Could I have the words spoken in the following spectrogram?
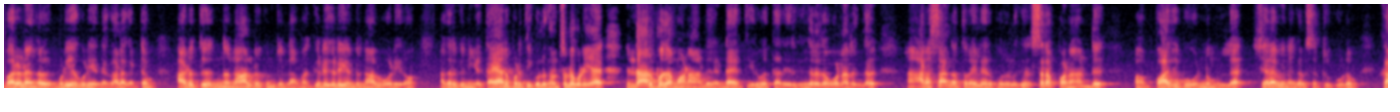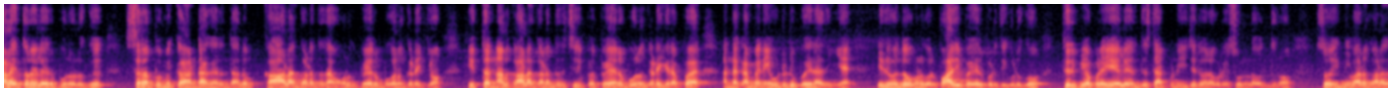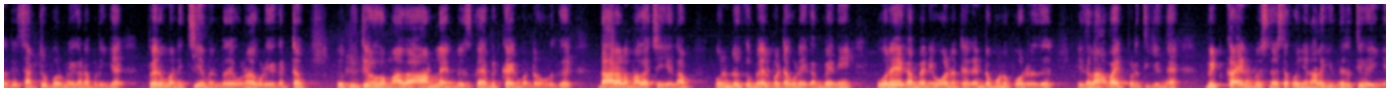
வருடங்கள் முடியக்கூடிய இந்த காலகட்டம். அடுத்து இன்னும் நாள் இருக்குன்னு சொல்லாமல் கிடுகிடு என்று நாள் ஓடிரும். அதற்கு நீங்கள் தயார்படுத்தி கொள்ளுங்கள்னு சொல்லக்கூடிய இந்த அற்புதமான ஆண்டு ரெண்டாயிரத்தி இருபத்தாறு இருக்குங்கிறத உணருங்கள். அரசாங்கத்துறையில் இருப்பவர்களுக்கு சிறப்பான ஆண்டு பாதிப்பு ஒன்றும் இல்லை. செலவினங்கள் சற்று கூடும். கலைத்துறையில் இருப்பவர்களுக்கு சிறப்பு மிக்க ஆண்டாக இருந்தாலும் காலம் கடந்து தான் உங்களுக்கு பேரும் புகழும் கிடைக்கும். இத்தனை நாள் காலம் கடந்துருச்சு. இப்போ பேரும் புகழும் கிடைக்கிறப்ப அந்த கம்பெனியை விட்டுட்டு போயிடாதீங்க இது வந்து உங்களுக்கு ஒரு பாதிப்பை ஏற்படுத்தி கொடுக்கும். திருப்பி அப்புறம் ஏல இருந்து ஸ்டார்ட் பண்ணி இஜெட் வரக்கூடிய சூழ்நிலை வந்துடும் ஸோ இனி வரும் காலகட்டத்தில் சற்று பொறுமையை கடைப்பிடிங்க. பெருமை நிச்சயம் என்பதை உணரக்கூடிய கட்டம். பிரத்யோகமாக ஆன்லைன் பிஸ்க பிட்காயின் பண்ணுறவங்களுக்கு தாராளமாக செய்யலாம். ஒன்றுக்கு மேற்பட்டக்கூடிய கம்பெனி ஒரே கம்பெனி ஓனர்கிட்ட ரெண்டு மூணு போடுறது இதெல்லாம் அவாய்ட் படுத்திக்கோங்க. பிட்காயின் பிஸ்னஸை கொஞ்சம் நாளைக்கு நிறுத்தி வைங்க.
